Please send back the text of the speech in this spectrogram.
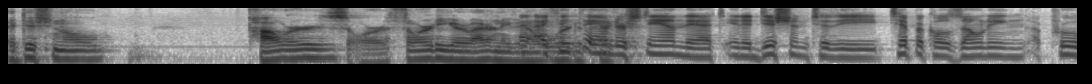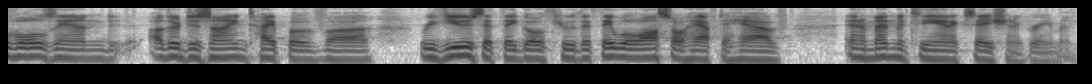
additional powers or authority, or I don't even know I, I what word think to they pick. understand that in addition to the typical zoning approvals and other design type of uh, reviews that they go through, that they will also have to have an amendment to the annexation agreement.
